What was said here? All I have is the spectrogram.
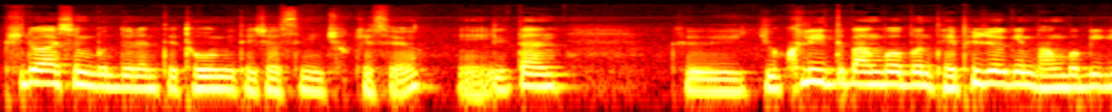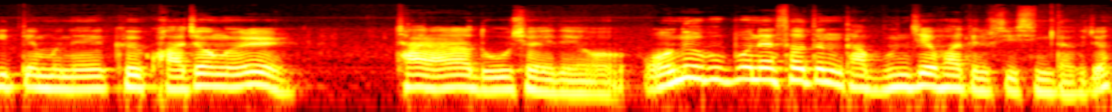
필요하신 분들한테 도움이 되셨으면 좋겠어요. 예, 일단 그 유클리드 방법은 대표적인 방법이기 때문에 그 과정을 잘 알아 놓으셔야 돼요. 어느 부분에서든 다 문제화 될 수 있습니다. 그죠?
